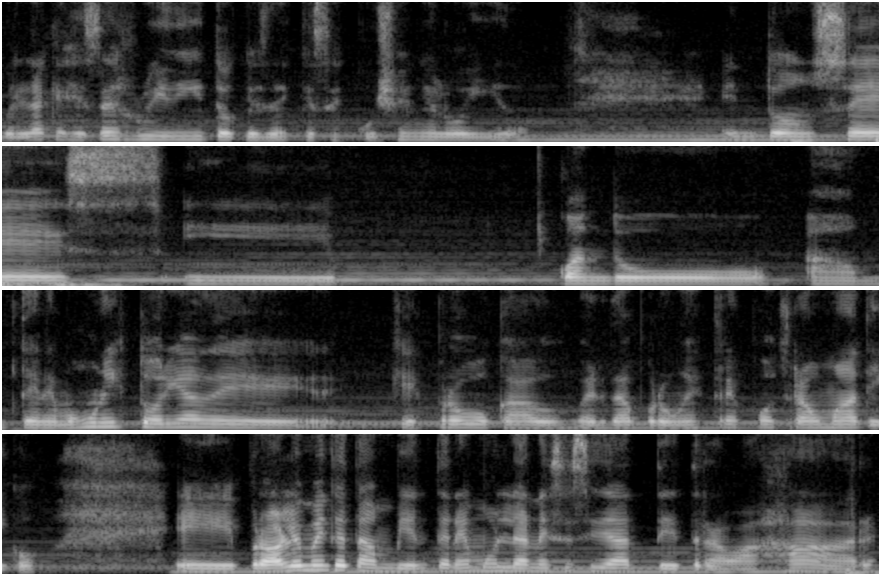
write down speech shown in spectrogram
¿verdad? que es ese ruidito que se, que se escucha en el oído. Entonces, cuando tenemos una historia de, que es provocado, ¿verdad? Por un estrés postraumático, eh, probablemente también tenemos la necesidad de trabajar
